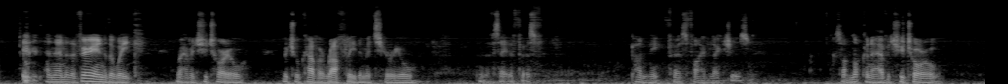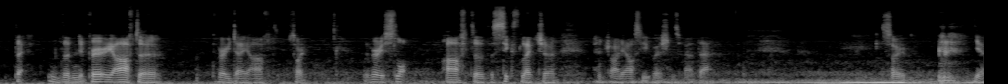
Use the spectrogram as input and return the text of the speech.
and then at the very end of the week, we'll have a tutorial which will cover roughly the material, say the first, pardon me, first five lectures. So I'm not going to have a tutorial that the very after, the very day after, sorry, the very slot after the sixth lecture and try to ask you questions about that. So yeah,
